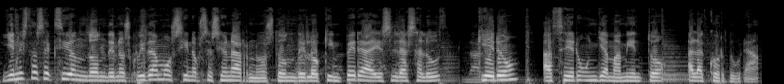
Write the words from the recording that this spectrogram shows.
Y en esta sección donde nos cuidamos sin obsesionarnos, donde lo que impera es la salud, quiero hacer un llamamiento a la cordura.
